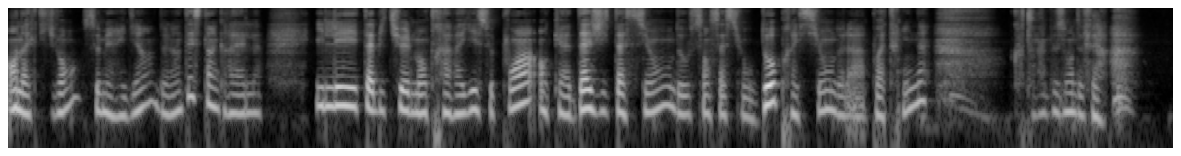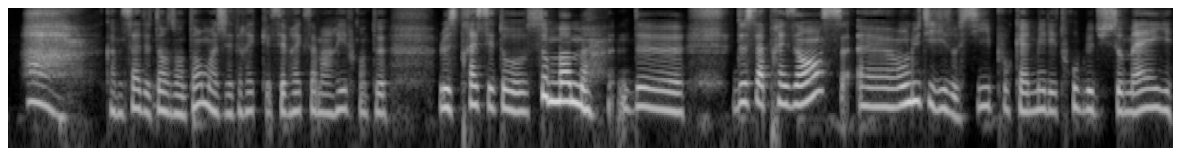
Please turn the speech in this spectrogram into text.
en activant ce méridien de l'intestin grêle. Il est habituellement travaillé ce point en cas d'agitation, de sensations d'oppression de la poitrine, quand on a besoin de faire ah comme ça de temps en temps. Moi, c'est vrai que c'est vrai que ça m'arrive quand euh, le stress est au summum de, de sa présence. Euh, on l'utilise aussi pour calmer les troubles du sommeil,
